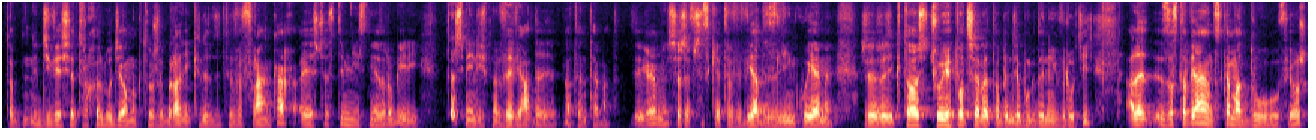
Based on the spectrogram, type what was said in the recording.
to dziwię się trochę ludziom, którzy brali kredyty we frankach, a jeszcze z tym nic nie zrobili. Też mieliśmy wywiady na ten temat. Ja myślę, że wszystkie te wywiady zlinkujemy, że jeżeli ktoś czuje potrzebę, to będzie mógł do nich wrócić. Ale zostawiając temat długów już,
